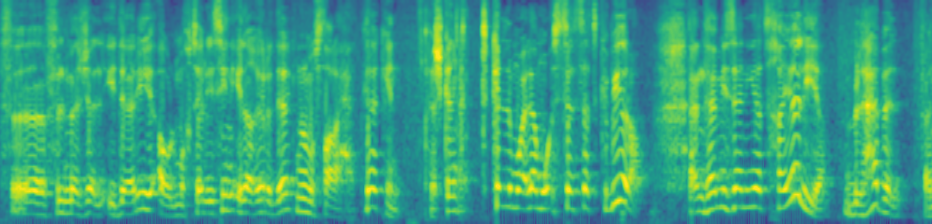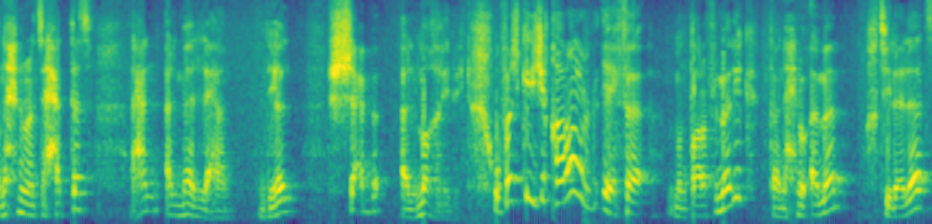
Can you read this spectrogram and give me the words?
في المجال الإداري أو المختلسين إلى غير ذلك من المصطلحات. لكن فاش كنتكلموا على مؤسسات كبيرة عندها ميزانيات خيالية بالهبل فنحن نتحدث عن المال العام ديال الشعب المغربي. وفاش كيجي قرار الاعفاء من طرف الملك فنحن أمام اختلالات.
